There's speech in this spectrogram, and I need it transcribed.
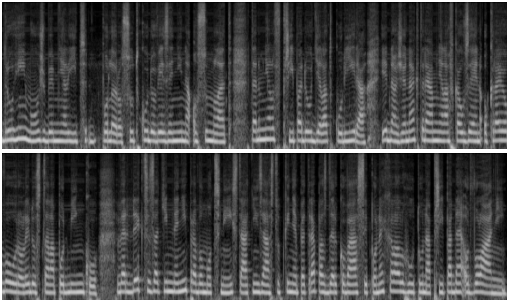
Druhý muž by měl jít podle rozsudku do vězení na 8 let. Ten měl v případu dělat kurýra. Jedna žena, která měla v kauze jen okrajovou roli, dostala podmínku. Verdikt zatím není pravomocný. Státní zástupkyně Petra Pazderková si ponechala lhůtu na případné odvolání.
